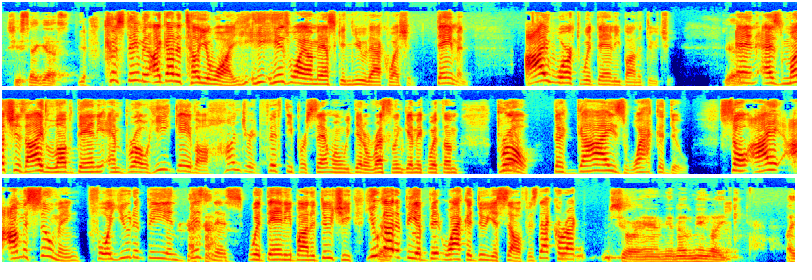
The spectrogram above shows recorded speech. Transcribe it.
She said yes. Yeah. Because, Damon, I got to tell you why. He, he, here's why I'm asking you that question. Damon, I worked with Danny Bonaduce. Yeah. And as much as I love Danny, and bro, he gave hundred fifty percent when we did a wrestling gimmick with him. Bro, the guy's wackadoo. So I, I'm assuming for you to be in business with Danny Bonaduce, you Yeah. got to be a bit wackadoo yourself. Is that correct? Sure I am. You know what I mean? Like, I,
